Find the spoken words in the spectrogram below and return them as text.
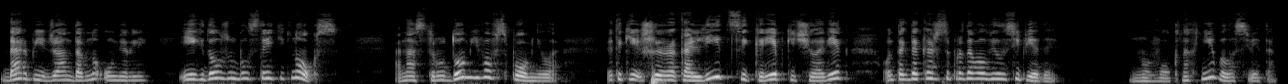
Дарби и Джан давно умерли, и их должен был встретить Нокс. Она с трудом его вспомнила. Этакий широколицый, крепкий человек, он тогда, кажется, продавал велосипеды. Но в окнах не было света.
